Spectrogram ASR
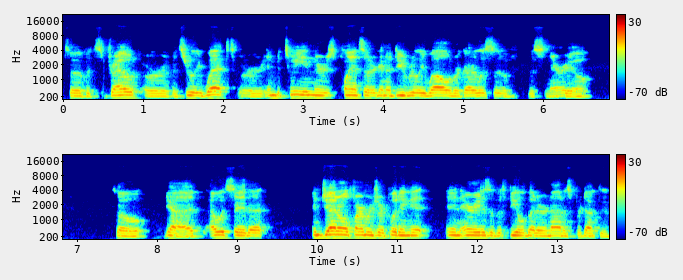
So if it's drought or if it's really wet or in between there's plants that are going to do really well regardless of the scenario. So yeah I, I would say that in general farmers are putting it in areas of the field that are not as productive.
